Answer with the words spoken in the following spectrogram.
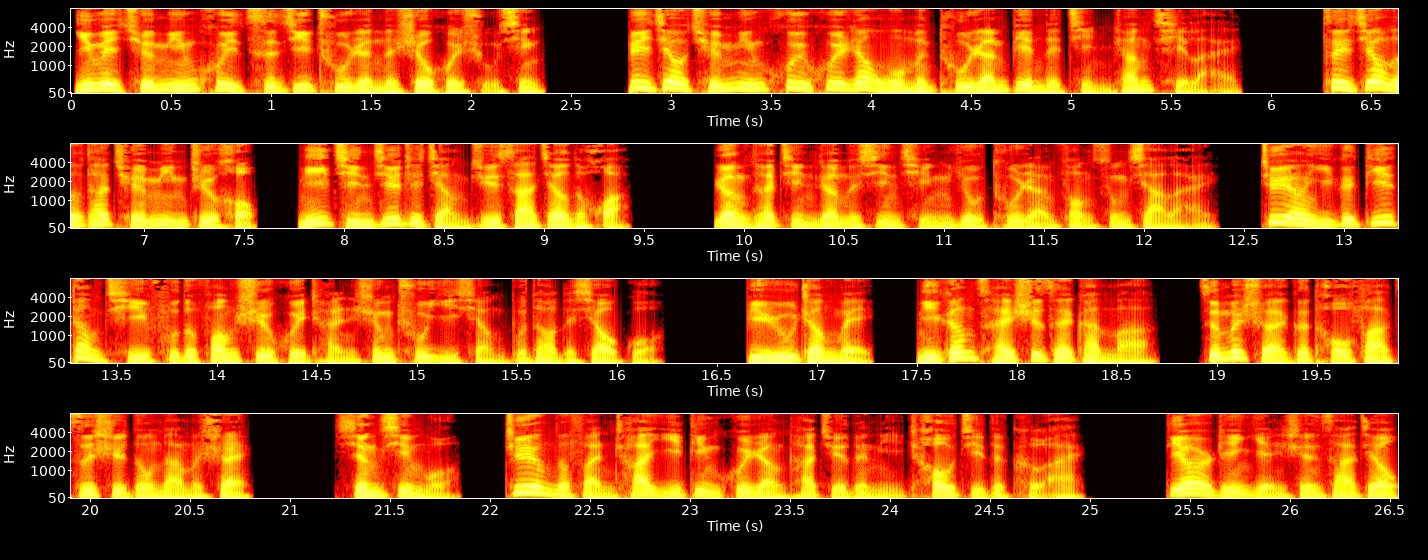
因为全名会刺激出人的社会属性。被叫全名会会让我们突然变得紧张起来。在叫了他全名之后，你紧接着讲句撒娇的话，让他紧张的心情又突然放松下来。这样一个跌宕起伏的方式会产生出意想不到的效果。比如张伟，你刚才是在干嘛？怎么甩个头发姿势都那么帅？相信我，这样的反差一定会让他觉得你超级的可爱。第二点，眼神撒娇，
